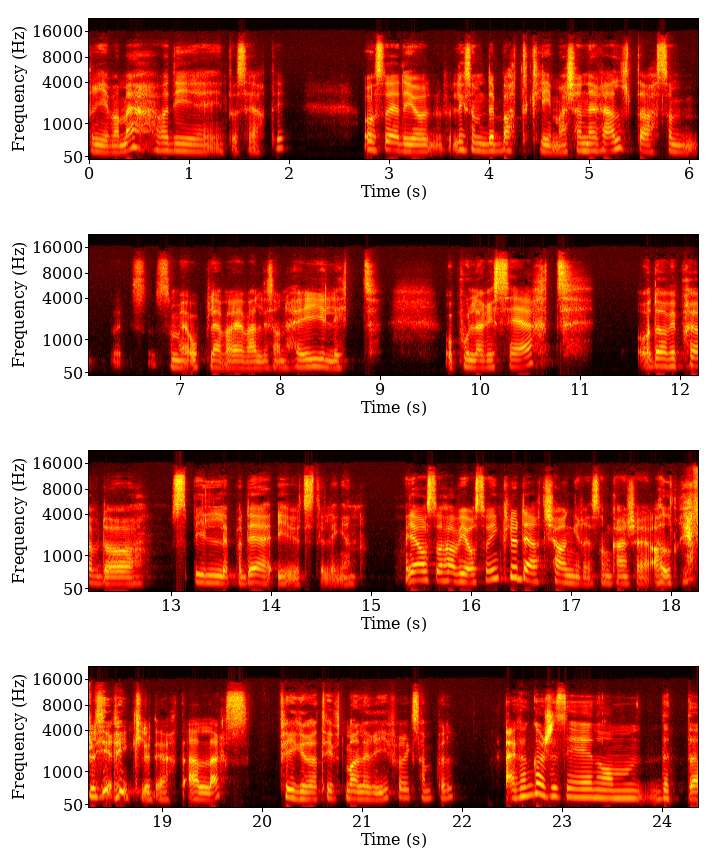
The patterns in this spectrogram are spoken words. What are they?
driver med, hva de er interessert i. Og så er det jo liksom debattklima generelt, da, som, som jeg opplever er veldig sånn høylytt og polarisert. Og da har vi prøvd å spille på det i utstillingen. Ja, og så har vi også inkludert sjangre som kanskje aldri blir inkludert ellers. Figurativt maleri, f.eks. Jeg kan kanskje si noe om dette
